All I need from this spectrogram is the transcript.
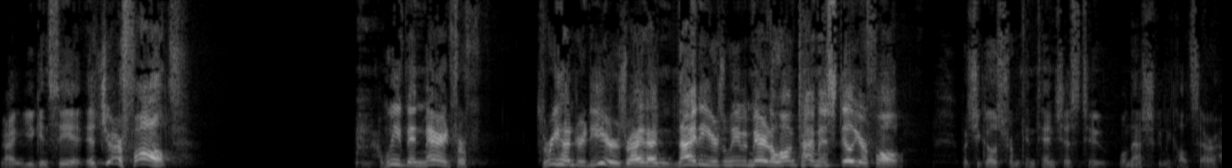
Right? You can see it. It's your fault. We've been married for 300 years, right? I'm 90 years. We've been married a long time, and it's still your fault. But she goes from contentious to, well, now she's going to be called Sarah,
